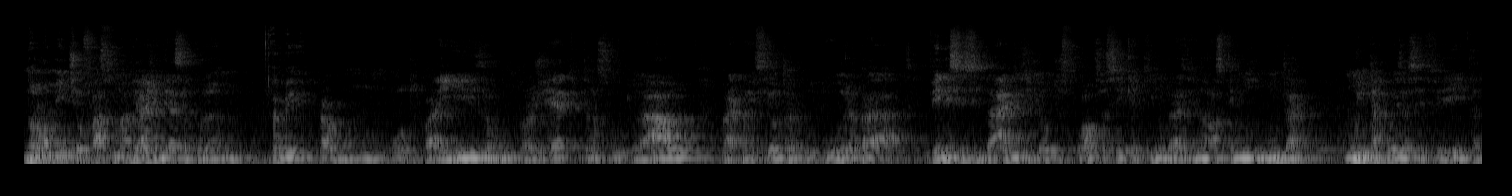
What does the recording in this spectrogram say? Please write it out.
normalmente eu faço uma viagem dessa por ano, para algum outro país, algum projeto transcultural, para conhecer outra cultura, para ver necessidades de outros povos. Eu sei que aqui no Brasil nós temos muita, muita coisa a ser feita,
